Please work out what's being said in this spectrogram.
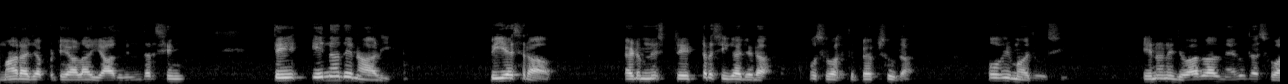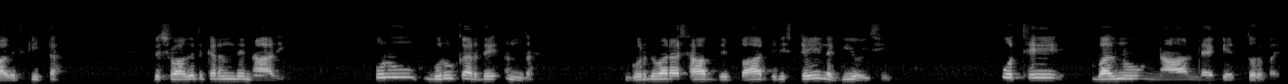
ਮਹਾਰਾਜਾ ਪਟਿਆਲਾ ਯਾਦਵਿੰਦਰ ਸਿੰਘ ਤੇ ਇਹਨਾਂ ਦੇ ਨਾਲ ਹੀ ਪੀਐਸ ਰਾਵ, ਐਡਮਿਨਿਸਟ੍ਰੇਟਰ ਸੀਗਾ ਜਿਹੜਾ, ਉਸ ਵਕਤ ਪੈਪਸੂ ਦਾ, ਉਹ ਵੀ ਮੌਜੂਦ ਸੀ। ਇਹਨਾਂ ਨੇ ਜਵਾਹਰ ਲਾਲ ਨਹਿਰੂ ਦਾ ਸਵਾਗਤ ਕੀਤਾ ਤੇ ਸਵਾਗਤ ਕਰਨ ਦੇ ਨਾਲ ਹੀ ਉਹਨੂੰ ਗੁਰੂ ਘਰ ਦੇ ਅੰਦਰ, ਗੁਰਦੁਆਰਾ ਸਾਹਿਬ ਦੇ ਬਾਹਰ ਜਿਹੜੀ ਸਟੇਜ ਲੱਗੀ ਹੋਈ ਸੀ, ਉੱਥੇ ਵੱਲ ਨੂੰ ਨਾਲ ਲੈ ਕੇ ਤੁਰ ਪਏ।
